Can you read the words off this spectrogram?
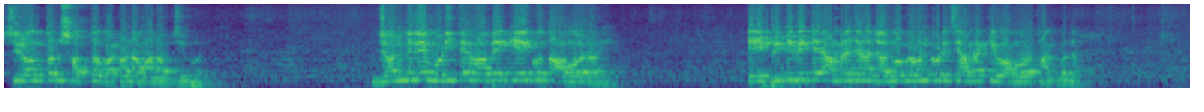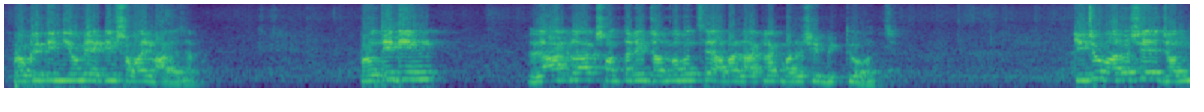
চিরন্তন সত্য ঘটনা মানব জীবন। জন্মিলে মরিতে হবে কে কোথাও অমর রহে। এই পৃথিবীতে আমরা যারা জন্মগ্রহণ করেছি, আমরা কেউ অমর থাকব না। প্রকৃতির নিয়মে একদিন সবাই মারা যাব। প্রতিদিন লাখ লাখ সন্তানের জন্ম হচ্ছে, আবার লাখ লাখ মানুষের মৃত্যু হচ্ছে। কিছু মানুষের জন্ম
